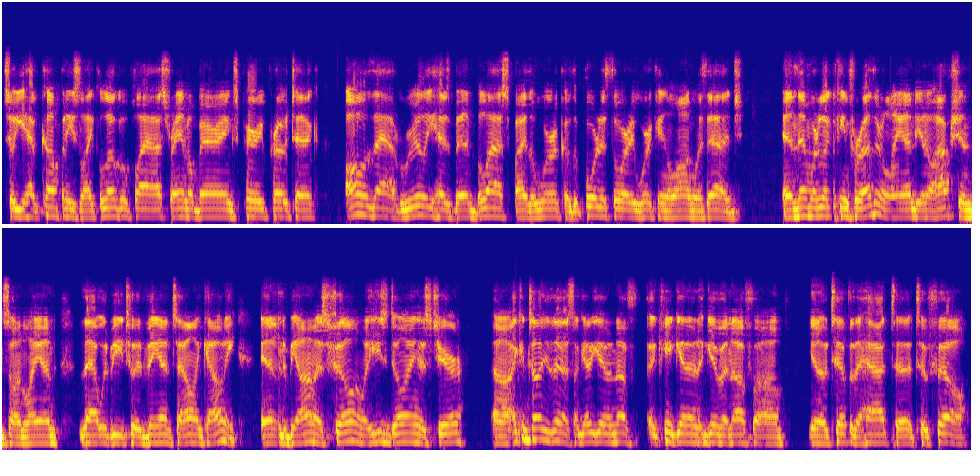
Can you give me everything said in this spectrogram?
So you have companies like Logoplast, Randall Bearings, Perry proTECH, all of that really has been blessed by the work of the Port Authority working along with Edge. And then we're looking for other land, you know, options on land that would be to advance Allen County. And to be honest, Phil and what he's doing as chair, uh, I can tell you this: I got to give enough. I can't get give enough, um, you know, tip of the hat to to Phil.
